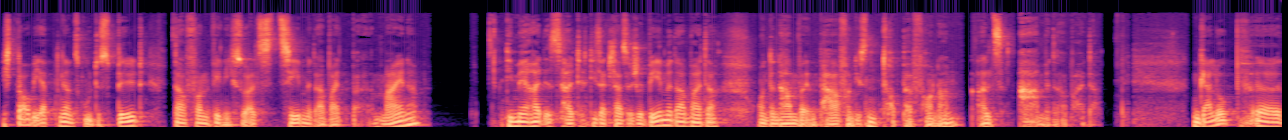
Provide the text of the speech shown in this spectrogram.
Ich glaube, ihr habt ein ganz gutes Bild davon, wen ich so als C-Mitarbeiter meine. Die Mehrheit ist halt dieser klassische B-Mitarbeiter und dann haben wir ein paar von diesen Top-Performern als A-Mitarbeiter. Gallup, äh,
